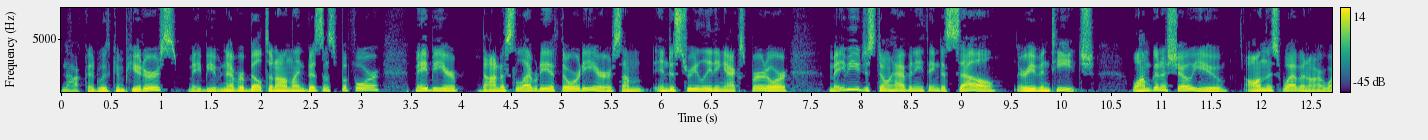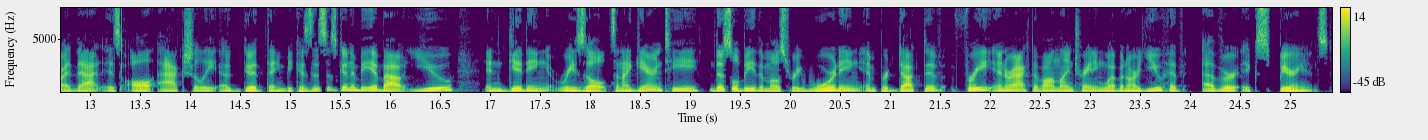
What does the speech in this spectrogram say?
not good with computers, maybe you've never built an online business before, maybe you're not a celebrity authority or some industry leading expert, or maybe you just don't have anything to sell or even teach. Well, I'm going to show you on this webinar why that is all actually a good thing because this is going to be about you and getting results. And I guarantee this will be the most rewarding and productive free interactive online training webinar you have ever experienced.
